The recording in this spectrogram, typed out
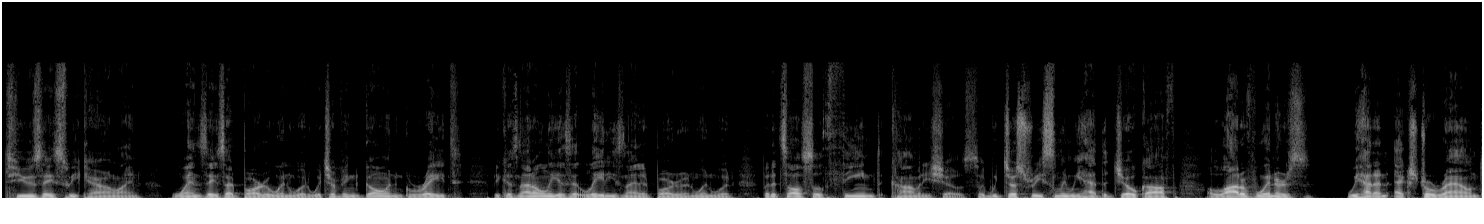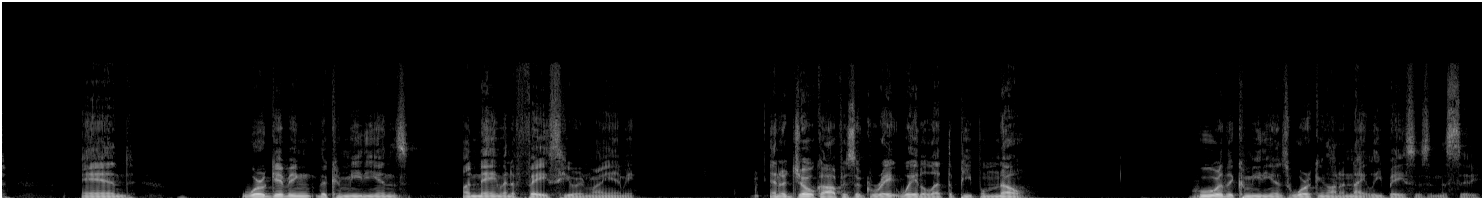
Tuesdays, Sweet Caroline, Wednesdays at Barter Wynwood, which have been going great because not only is it ladies night at barter and Wynwood, but it's also themed comedy shows so we just recently we had the joke off a lot of winners we had an extra round and we're giving the comedians a name and a face here in miami and a joke off is a great way to let the people know who are the comedians working on a nightly basis in the city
